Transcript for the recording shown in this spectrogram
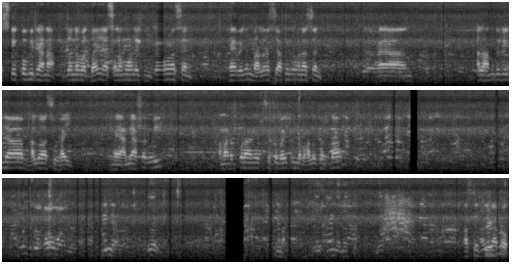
এসকে কবির রানা, ধন্যবাদ ভাই। আসসালামু আলাইকুম, কেমন আছেন? হ্যাঁ বেগুন ভালো আছি। আপনি কেমন আছেন? আলহামদুলিল্লাহ, ভালো আছি ভাই। হ্যাঁ আমি আশা করি আমার পুরাণের ছোট ভাই তোমরা ভালো থাকবা। আজকে কি নাটক?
